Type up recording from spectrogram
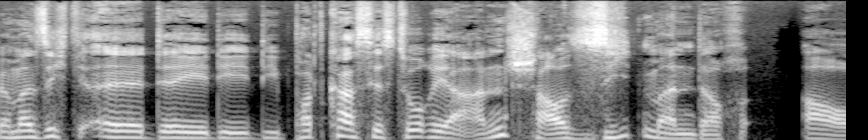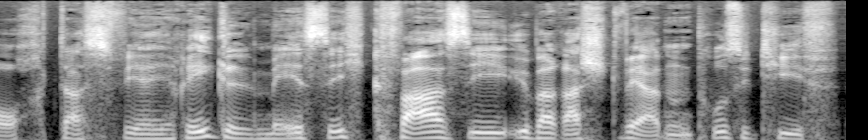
wenn man sich äh, die, die, die Podcast-Historie anschaut, sieht man doch auch, dass wir regelmäßig quasi überrascht werden, positiv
